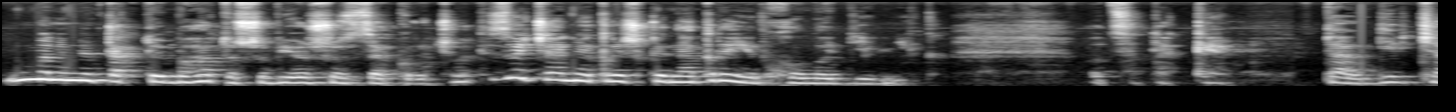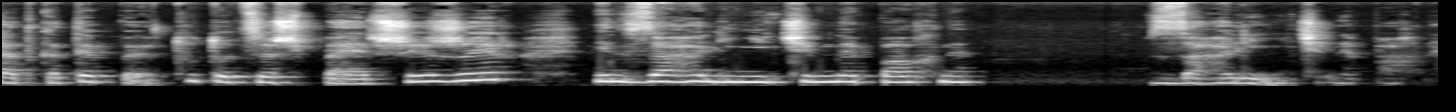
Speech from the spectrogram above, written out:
у мене не так то й багато, щоб його щось закручувати. Звичайно, я кришки накрию в холодильник. Оце таке. Так, дівчатка, тепер тут оце ж перший жир, він взагалі нічим не пахне. Взагалі нічим не пахне.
